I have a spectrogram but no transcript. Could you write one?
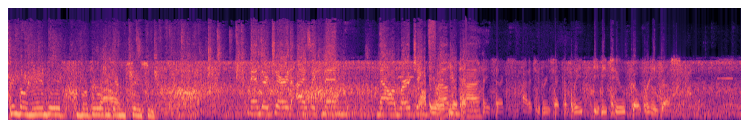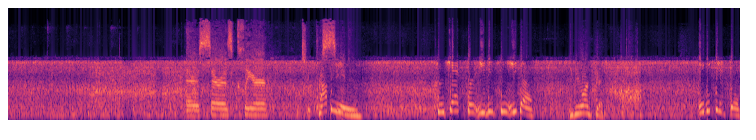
Single-handed mobility demonstration. Commander Jared Isaacman now emerging Copy, we're with you from. in Uh, SpaceX. Attitude reset complete. EV2, go for egress. There's Sarah's clear to proceed. Crew check for EV2 egress. EV1's good. EV2's good.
